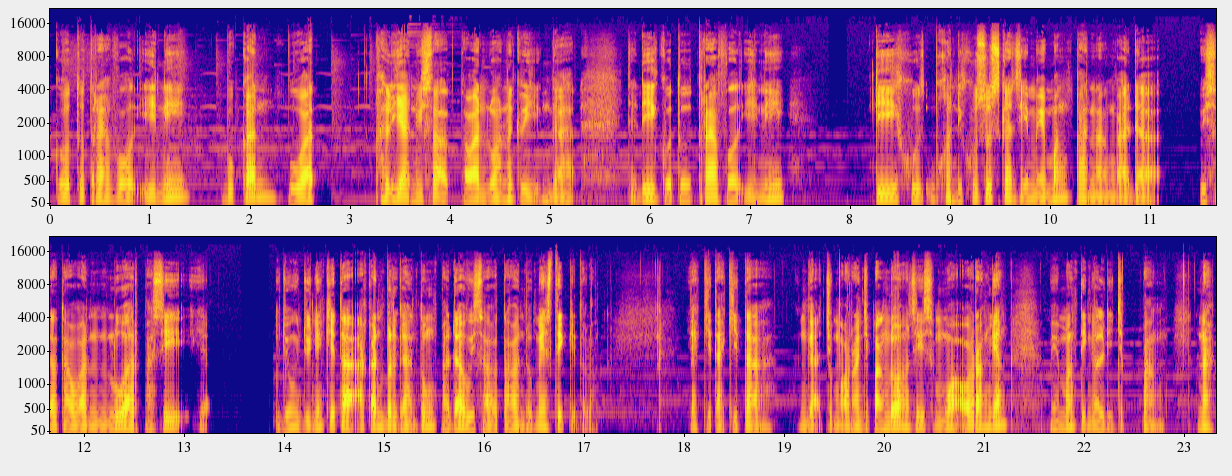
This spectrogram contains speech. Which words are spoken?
Go to Travel ini bukan buat kalian wisatawan luar negeri, enggak. Jadi Go to Travel ini di bukan dikhususkan sih memang karena enggak ada wisatawan luar pasti ya ujung-ujungnya kita akan bergantung pada wisatawan domestik gitu loh. Ya kita-kita nggak cuma orang Jepang doang sih, semua orang yang memang tinggal di Jepang. Nah,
